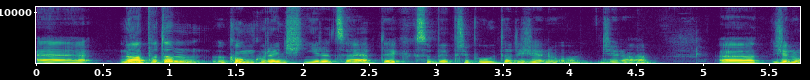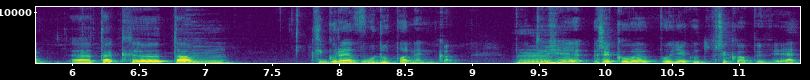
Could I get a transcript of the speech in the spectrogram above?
Eh, no a potom konkurenční recept, jak k sobě připoutat ženu, žena, eh, ženu, eh, tak eh, tam figuruje voodoo panenka. Protože řekové poněkud překvapivě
